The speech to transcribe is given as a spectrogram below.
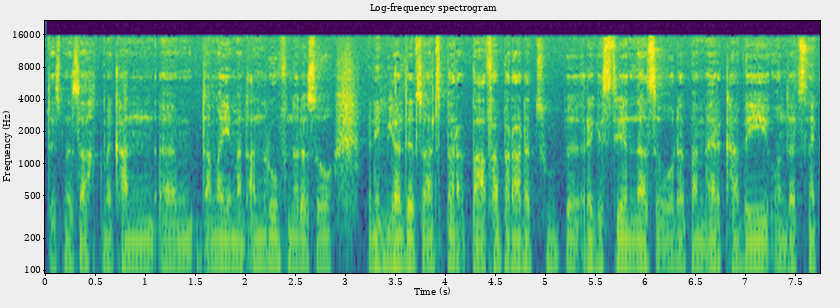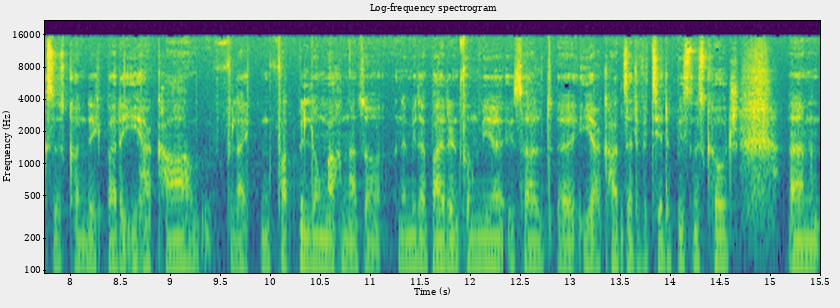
dass man sagt, man kann ähm, da mal jemand anrufen oder so. Wenn ich mich halt jetzt als BAFA-Berater zu registrieren lasse oder beim RKW und als nächstes könnte ich bei der IHK vielleicht eine Fortbildung machen. Also eine Mitarbeiterin von mir ist halt äh, IHK-zertifizierte Business Coach. Ähm,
